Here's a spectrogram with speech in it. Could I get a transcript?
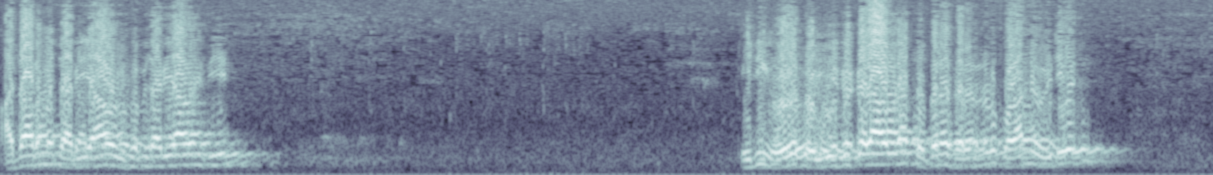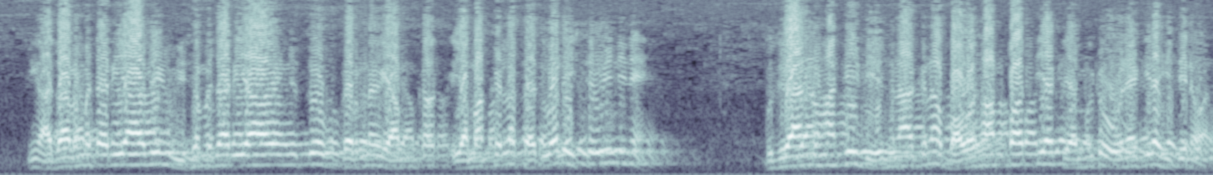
අධර්මචර්යාව විසමචර්යාවෙන් තියෙන්නේ. ඉතින් ඔය කොයි එක කළා වුණත් උතන කරනකොට කරන්නේ ওই ටිකද? ඉතින් අධර්මචර්යාවෙන් විසමචර්යාවෙන් යුතුව කරන යමක් යමක් කළා පැතුවට ඉෂ්ට වෙන්නේ නැහැ. බුදුරජාණන් වහන්සේ දේශනා කරන භව සම්පත්තියක් යමකට ඕනෑ කියලා හිතෙනවා.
